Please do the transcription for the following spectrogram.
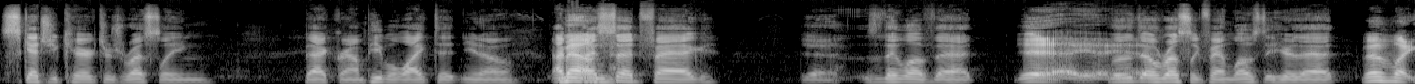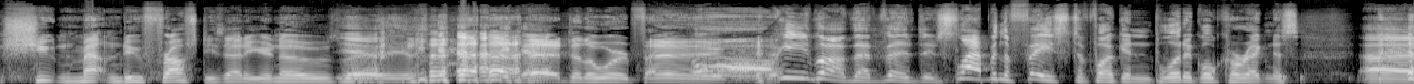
sketchy characters wrestling background. People liked it, you know. I mean, I said fag. Yeah. They love that. Yeah, yeah, The, yeah. the wrestling fan loves to hear that. Nothing like shooting Mountain Dew Frosties out of your nose. Yeah. there, you? Yeah. to the word fag. Oh, he's about that v- slap in the face to fucking political correctness. Uh,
